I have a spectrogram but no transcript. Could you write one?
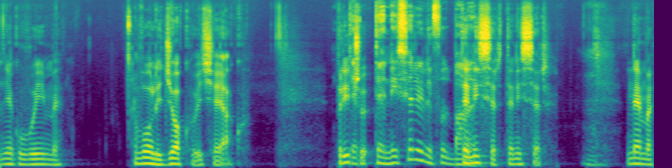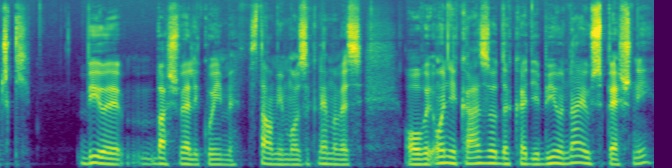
njegovo ime, voli Đokovića jako. Priču, Te, teniser ili futbaler? Teniser, teniser. Mm. Nemački. Bio je baš veliko ime. Stao mi mozak, nema veze. Ovaj, on je kazao da kad je bio najuspešniji,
